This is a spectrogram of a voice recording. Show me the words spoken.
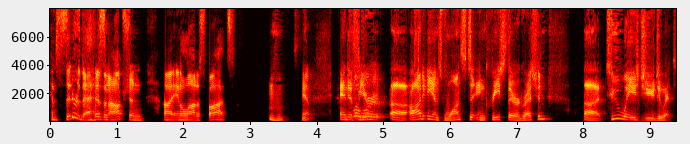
consider that as an option uh, in a lot of spots. Mm-hmm. Yeah. And if well, your uh, audience wants to increase their aggression, uh, two ways you do it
